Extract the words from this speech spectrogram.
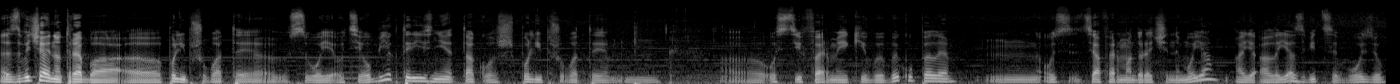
Звичайно, треба е, поліпшувати е, свої оці об'єкти різні, також поліпшувати е, ось ці ферми, які ви викупили. Ось ця ферма, до речі, не моя, а я, але я звідси возю,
